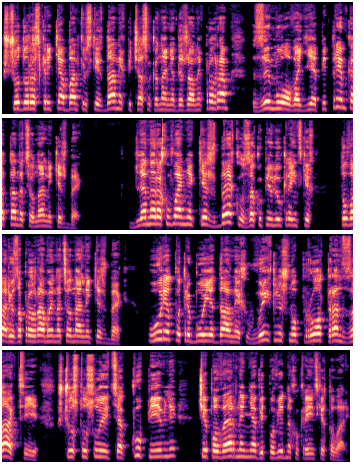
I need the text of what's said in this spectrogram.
щодо розкриття банківських даних під час виконання державних програм, зимова є підтримка та національний кешбек. Для нарахування кешбеку за купівлю українських товарів за програмою Національний кешбек уряд потребує даних виключно про транзакції, що стосуються купівлі чи повернення відповідних українських товарів.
